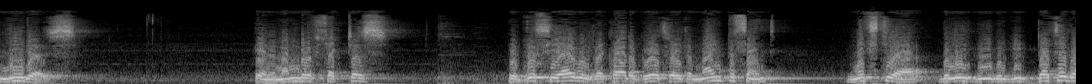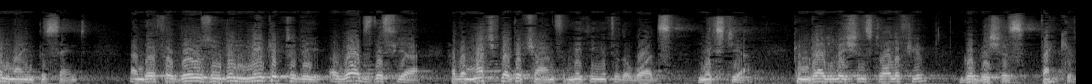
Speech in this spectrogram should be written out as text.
leaders in a number of sectors. If this year we'll record a growth rate of 9%, next year, believe me, will be better than 9%. And therefore, those who didn't make it to the awards this year have a much better chance of making it to the awards next year. Congratulations to all of you. Good wishes. Thank you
